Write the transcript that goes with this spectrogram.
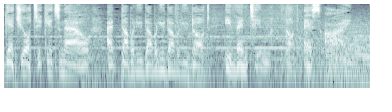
Get your tickets now at www.eventim.si.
